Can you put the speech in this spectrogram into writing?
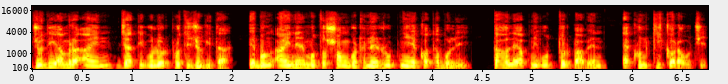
যদি আমরা আইন জাতিগুলোর প্রতিযোগিতা এবং আইনের মতো সংগঠনের রূপ নিয়ে কথা বলি তাহলে আপনি উত্তর পাবেন এখন কি করা উচিত?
